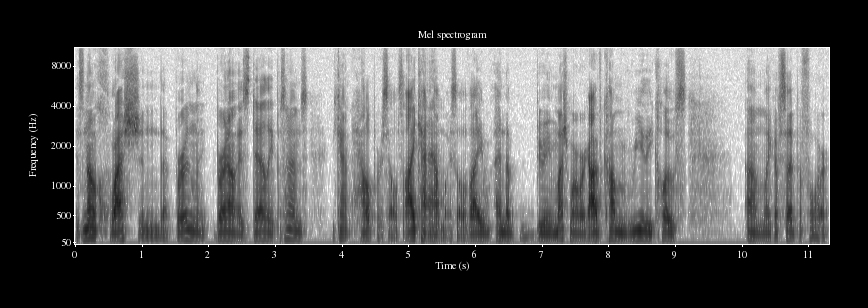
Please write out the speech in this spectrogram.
There's no question that burn, burnout is deadly, but sometimes we can't help ourselves. I can't help myself. I end up doing much more work. I've come really close, um, like I've said before.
